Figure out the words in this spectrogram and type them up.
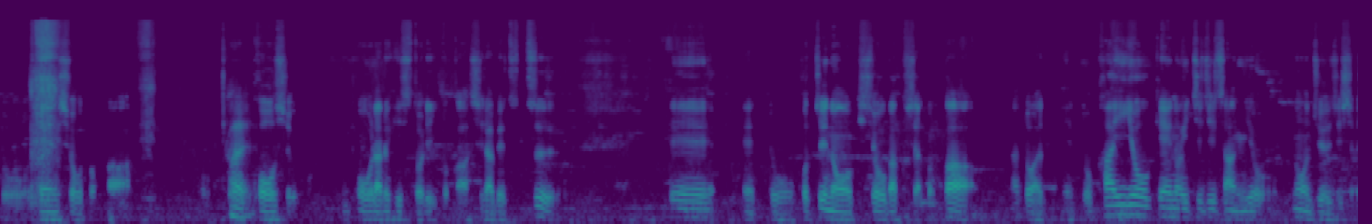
っと現象とか、はい交渉オーラルヒストリーとか調べつつで、えっと、こっちの気象学者とかあとは、えっと、海洋系の一次産業の従事者、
